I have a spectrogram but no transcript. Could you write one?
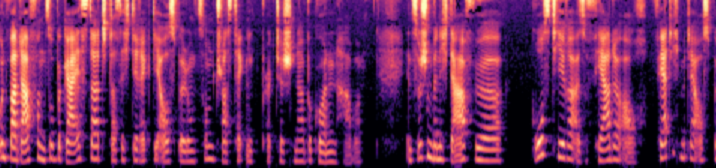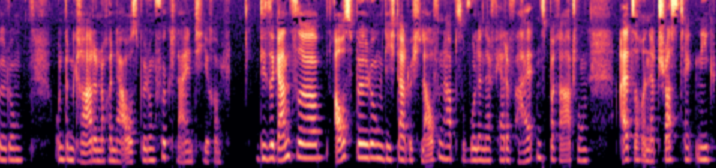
und war davon so begeistert, dass ich direkt die Ausbildung zum Trust Technique Practitioner begonnen habe. Inzwischen bin ich da für Großtiere, also Pferde, auch fertig mit der Ausbildung und bin gerade noch in der Ausbildung für Kleintiere diese ganze Ausbildung, die ich da durchlaufen habe, sowohl in der Pferdeverhaltensberatung als auch in der Trust-Technik,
